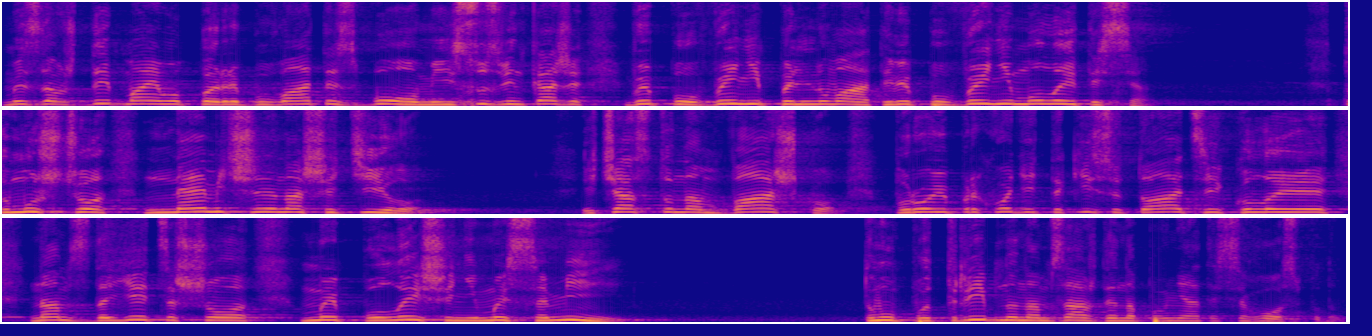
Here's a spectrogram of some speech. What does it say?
Ми завжди маємо перебувати з Богом. І Ісус Він каже: ви повинні пильнувати, ви повинні молитися. Тому що немічне наше тіло. І часто нам важко, порою приходять такі ситуації, коли нам здається, що ми полишені, ми самі. Тому потрібно нам завжди наповнятися Господом.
